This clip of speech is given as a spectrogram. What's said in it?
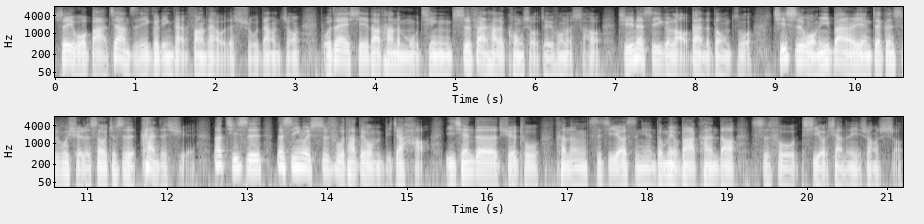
所以我把这样子的一个灵感放在我的书当中。我在写到他的母亲示范他的空手追风的时候，其实那是一个老旦的动作。其实我们一般而言在跟师傅学的时候，就是看着学。那其实那是因为师傅他对我们比较好。以前的学徒可能十几二十年都没有办法看到师傅戏有下的那双手。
